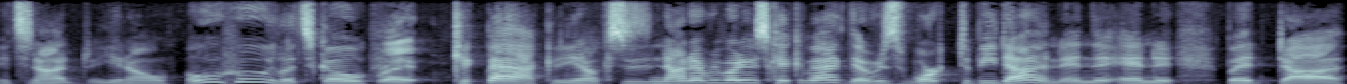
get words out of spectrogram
it's not, you know. Oh, hoo, let's go Right. kick back, you know, because not everybody was kicking back. There was work to be done, and and but uh,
